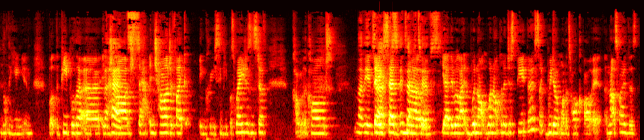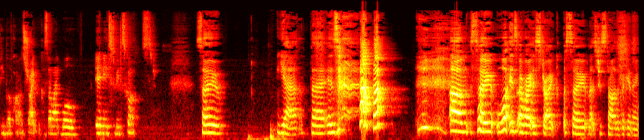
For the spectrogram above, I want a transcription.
not the union, but the people that are in charge in charge of like increasing people's wages and stuff. Can't remember they're called Like the they said executives. no. Yeah, they were like, we're not, we're not going to dispute this. Like, we don't want to talk about it, and that's why there's people have gone on strike because they're like, well, it needs to be discussed. So, yeah, there is. um, so, what is a writer's strike? So, let's just start at the beginning.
